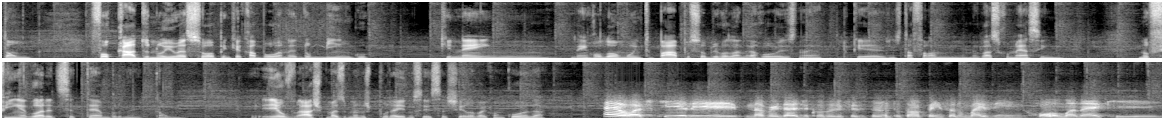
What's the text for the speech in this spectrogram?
tão focado no US Open, que acabou, né, domingo, que nem, nem rolou muito papo sobre Roland Garros, né? Porque a gente tá falando, o negócio começa em, no fim agora de setembro, né? Então eu acho mais ou menos por aí, não sei se a Sheila vai concordar. É, eu acho que ele, na verdade, quando ele fez a pergunta, eu tava pensando mais em Roma, né? Que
